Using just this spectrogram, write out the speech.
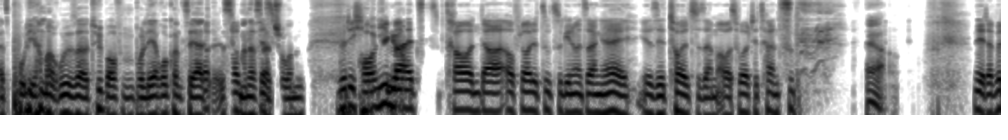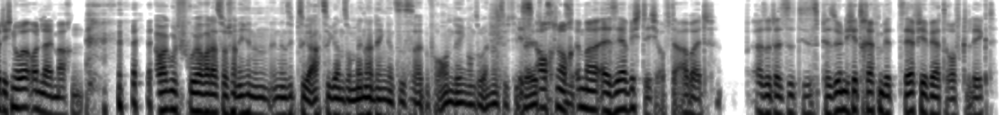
als polyamoröser Typ auf einem Bolero-Konzert ist man das, das, halt schon. Würde ich häufiger. niemals trauen, da auf Leute zuzugehen und sagen, hey, ihr seht toll zusammen aus, wollt ihr tanzen? Ja. Nee, da würde ich nur online machen. Aber gut, früher war das wahrscheinlich in den, in den 70er, 80ern so ein Männerding, jetzt ist es halt ein Frauending und so ändert sich die ist Welt. Ist auch noch immer äh, sehr wichtig auf der Arbeit. Also das dieses persönliche Treffen wird sehr viel Wert drauf gelegt.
